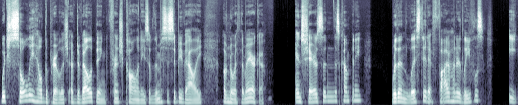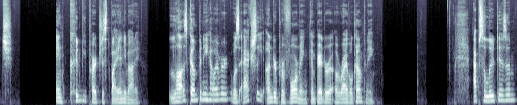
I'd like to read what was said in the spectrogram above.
which solely held the privilege of developing French colonies of the Mississippi Valley of North America and shares in this company were then listed at 500 livres each and could be purchased by anybody. Law's company, however, was actually underperforming compared to a rival company. Absolutism,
